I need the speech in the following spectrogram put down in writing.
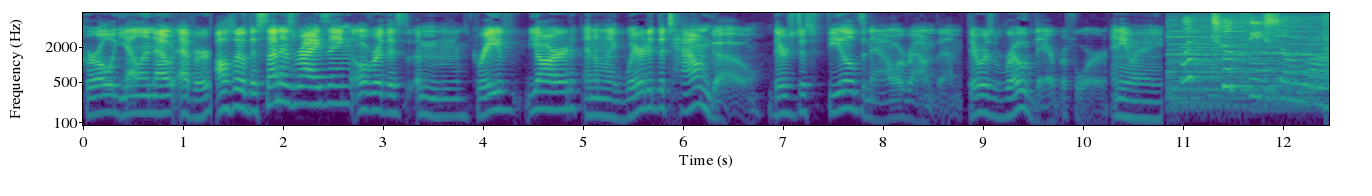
girl yelling out ever. Also, the sun is rising over this um, graveyard, and I'm like, where did the town go? There's just fields now around them. There was road there before. Anyway, What took these so long?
